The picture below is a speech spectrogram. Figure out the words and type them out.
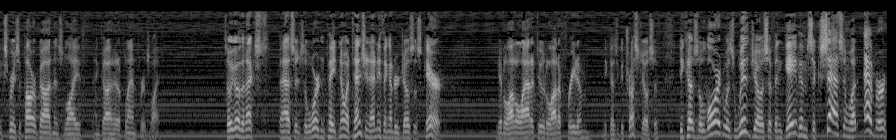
experience the power of God in his life, and God had a plan for his life. So we go to the next passage. The warden paid no attention to anything under Joseph's care. He had a lot of latitude, a lot of freedom, because he could trust Joseph. Because the Lord was with Joseph and gave him success in whatever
